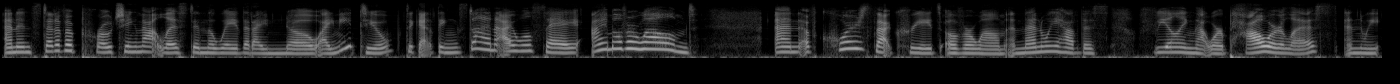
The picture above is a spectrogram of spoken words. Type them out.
And instead of approaching that list in the way that I know I need to to get things done, I will say, I'm overwhelmed. And of course, that creates overwhelm. And then we have this feeling that we're powerless and we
